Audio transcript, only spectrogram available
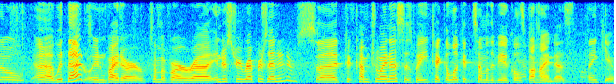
So uh, with that, we invite our, some of our uh, industry representatives uh, to come join us as we take a look at some of the vehicles behind us. Thank you.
